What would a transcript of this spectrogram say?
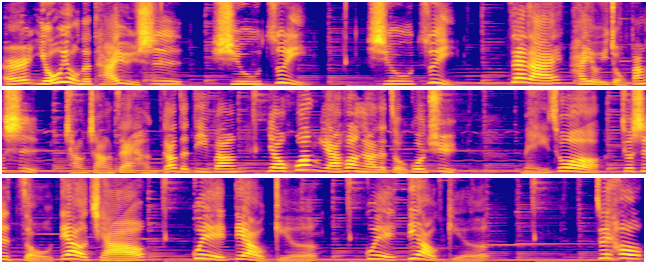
而游泳的台语是“修醉”，修醉。再来，还有一种方式，常常在很高的地方要晃呀晃呀的走过去。没错，就是走吊桥。过吊桥，过吊桥。最后，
